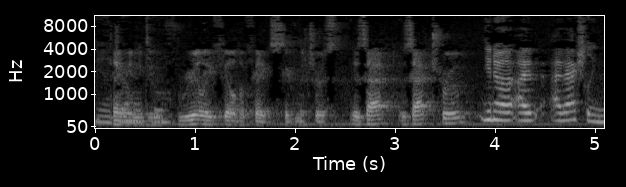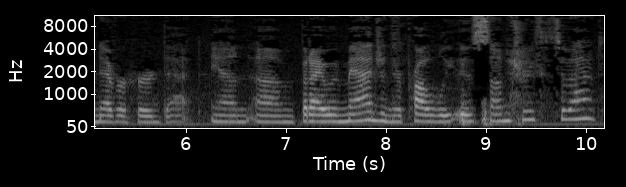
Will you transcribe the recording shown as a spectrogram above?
Yeah, thing, and you tool. really feel the fake signatures. Is that is that true? You know, I've I've actually never heard that, and um, but I would imagine there probably is some truth to that.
